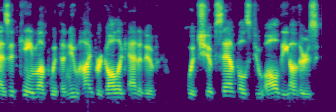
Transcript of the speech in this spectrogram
as it came up with a new hypergolic additive, would ship samples to all the others,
